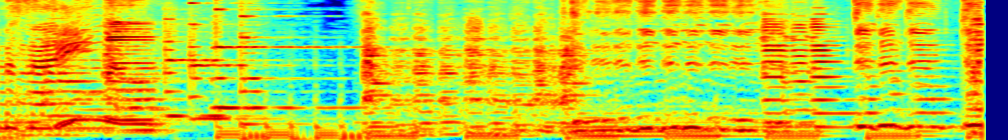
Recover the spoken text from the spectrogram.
Passarinho. Que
